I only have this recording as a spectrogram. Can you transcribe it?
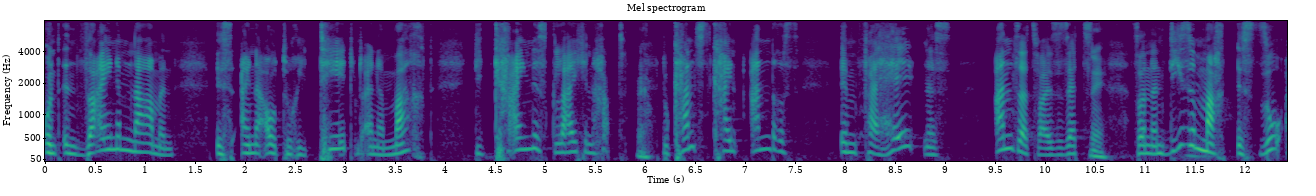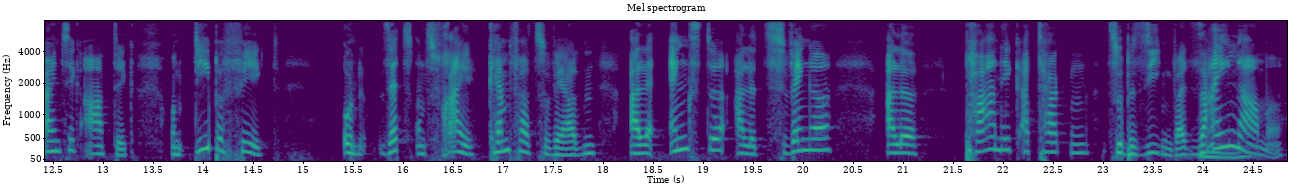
Und in seinem Namen ist eine Autorität und eine Macht, die keinesgleichen hat. Ja. Du kannst kein anderes im Verhältnis ansatzweise setzen, Nee. sondern diese Macht ist so einzigartig und die befähigt und setzt uns frei, Kämpfer zu werden, alle Ängste, alle Zwänge, alle Panikattacken zu besiegen, weil sein Mhm. Name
